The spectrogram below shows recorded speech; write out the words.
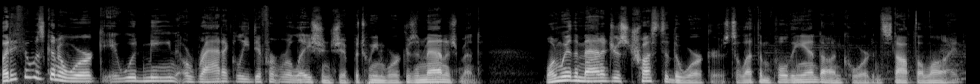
But if it was going to work, it would mean a radically different relationship between workers and management. One where the managers trusted the workers to let them pull the andon cord and stop the line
